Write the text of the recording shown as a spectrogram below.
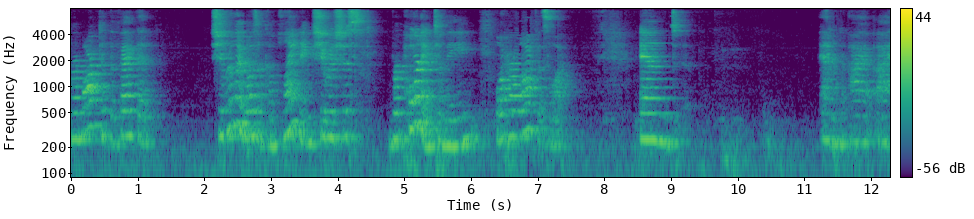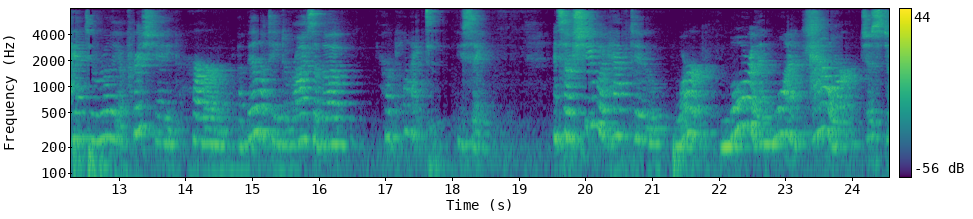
remarked at the fact that she really wasn't complaining. She was just reporting to me what her life is like. And and I, I had to really appreciate her ability to rise above her plight. And so she would have to work more than one hour just to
